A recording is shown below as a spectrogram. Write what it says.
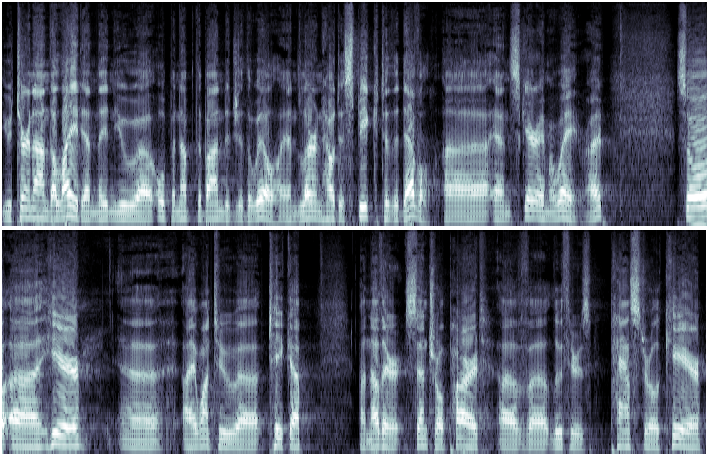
you turn on the light and then you uh, open up the bondage of the will and learn how to speak to the devil uh, and scare him away, right? So uh, here, uh, I want to uh, take up another central part of uh, Luther's pastoral care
